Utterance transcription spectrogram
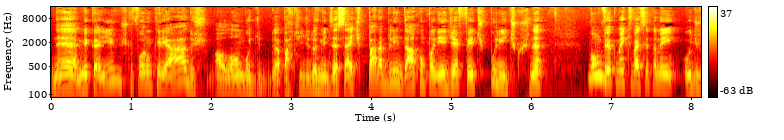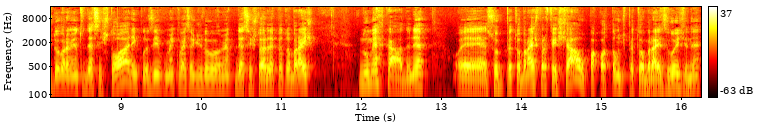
né, mecanismos que foram criados ao longo de, a partir de 2017 para blindar a companhia de efeitos políticos, né? Vamos ver como é que vai ser também o desdobramento dessa história, inclusive como é que vai ser o desdobramento dessa história da Petrobras no mercado, né? É, sobre Petrobras, para fechar o pacotão de Petrobras hoje, né?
